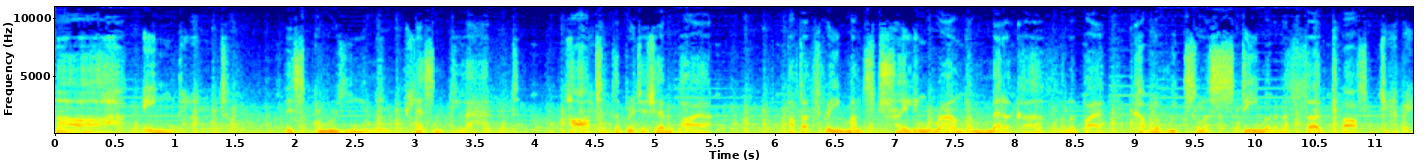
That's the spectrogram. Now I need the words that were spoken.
Ah, England. This green and pleasant land. Heart of the British Empire. After three months trailing round America, followed by a couple of weeks on a steamer in a third-class cabin.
